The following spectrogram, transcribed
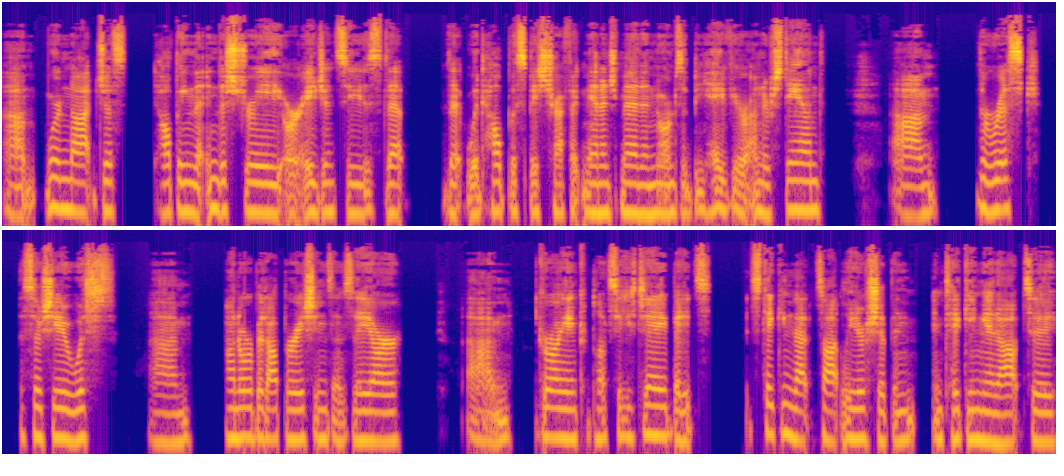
um, we're not just helping the industry or agencies that that would help with space traffic management and norms of behavior understand um, the risk associated with um, on orbit operations as they are um, growing in complexity today. But it's it's taking that thought leadership and and taking it out to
